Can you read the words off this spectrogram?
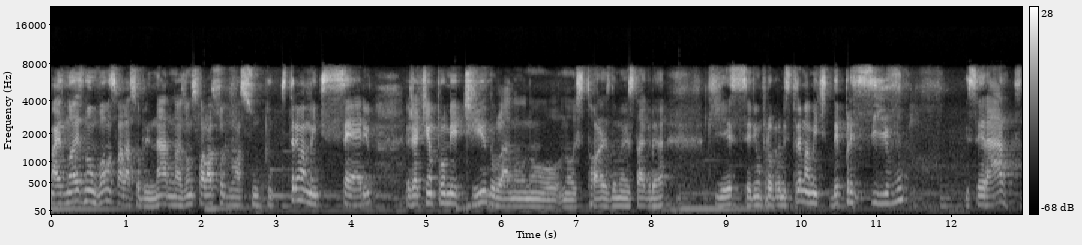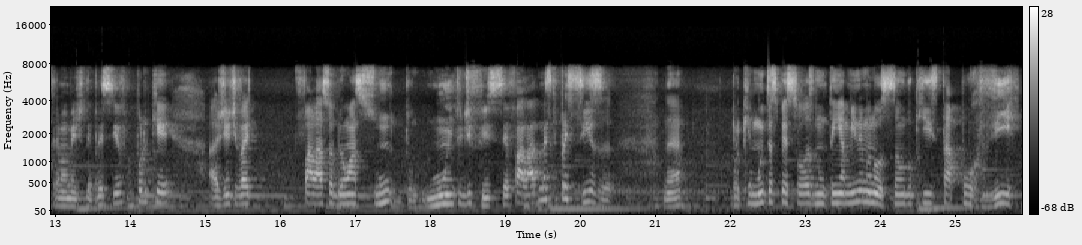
Mas nós não vamos falar sobre nada, nós vamos falar sobre um assunto extremamente sério. Eu já tinha prometido lá no, no, no stories do meu Instagram que esse seria um programa extremamente depressivo e será extremamente depressivo porque a gente vai falar sobre um assunto muito difícil de ser falado, mas que precisa, né? Porque muitas pessoas não têm a mínima noção do que está por vir.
